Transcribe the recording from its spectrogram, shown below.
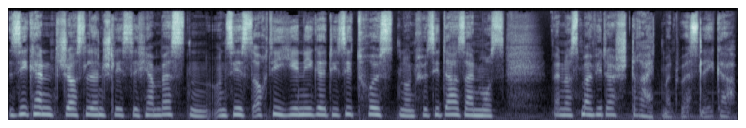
Sie kennt Jocelyn schließlich am besten und sie ist auch diejenige, die sie trösten und für sie da sein muss, wenn es mal wieder Streit mit Wesley gab.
